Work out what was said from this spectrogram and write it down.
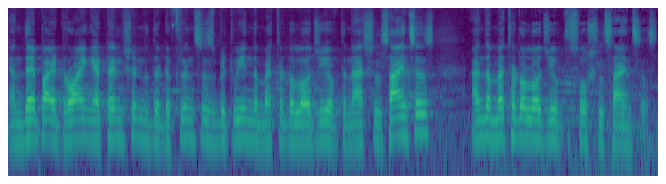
and thereby drawing attention to the differences between the methodology of the natural sciences and the methodology of the social sciences.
